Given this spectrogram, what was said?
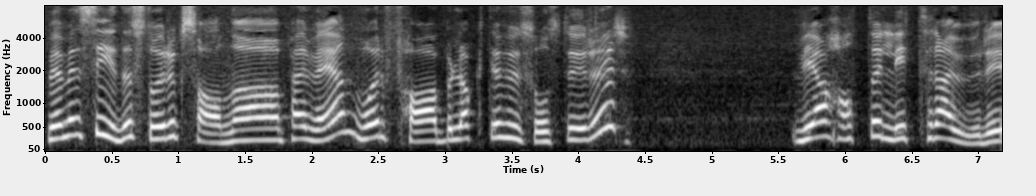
Ved min side står Ruxana Perven, vår fabelaktige husholdsstyrer. Vi har hatt det litt traurig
